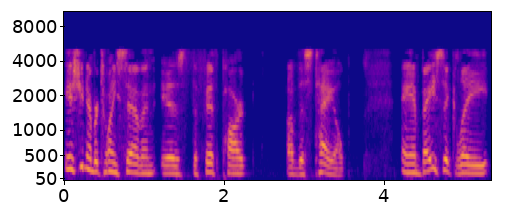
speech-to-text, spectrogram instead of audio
Issue number twenty-seven is the fifth part of this tale, and basically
